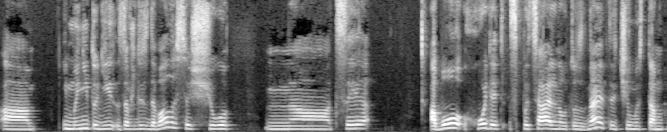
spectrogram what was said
А, і мені тоді завжди здавалося, що це або ходять спеціально, то знаєте, чимось там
